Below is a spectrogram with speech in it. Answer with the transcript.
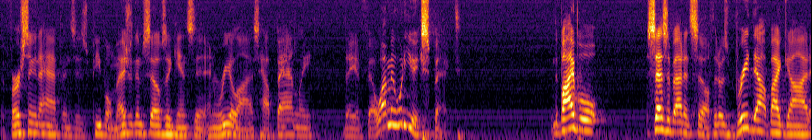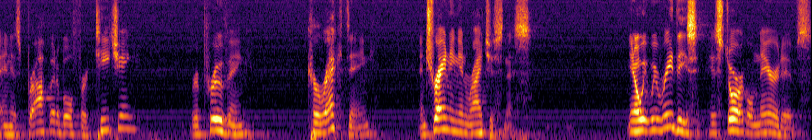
The first thing that happens is people measure themselves against it and realize how badly they had failed. Well, I mean, what do you expect? The Bible says about itself that it was breathed out by God and is profitable for teaching, reproving, correcting, and training in righteousness. You know, we, we read these historical narratives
